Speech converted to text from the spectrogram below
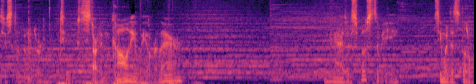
Guys are still going to, to start a new colony way over there. You guys are supposed to be seeing what this little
